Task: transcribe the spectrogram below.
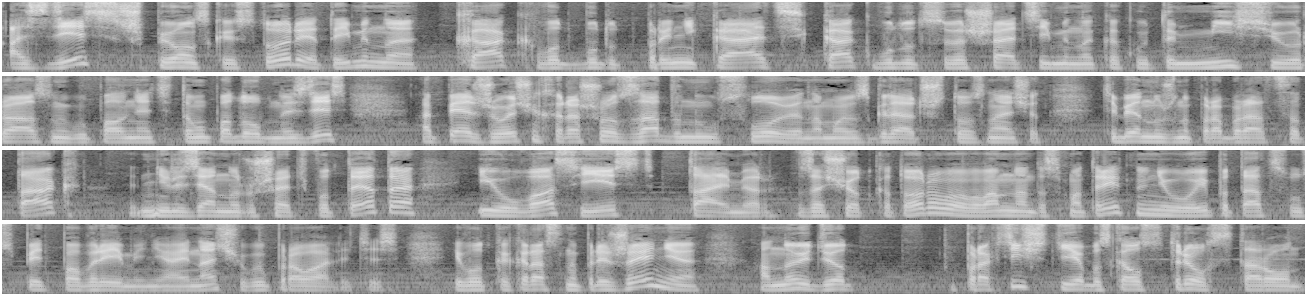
А здесь шпионская история, это именно как вот будут проникать, как будут совершать именно какую-то миссию разную выполнять и тому подобное. Здесь, опять же, очень хорошо заданы условия, на мой взгляд, что значит тебе нужно пробраться так, нельзя нарушать вот это, и у вас есть таймер, за счет которого вам надо смотреть на него и пытаться успеть по времени, а иначе вы провалитесь. И вот как раз напряжение, оно идет практически, я бы сказал, с трех сторон.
